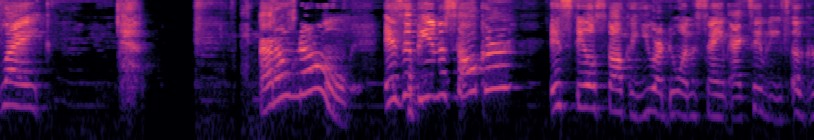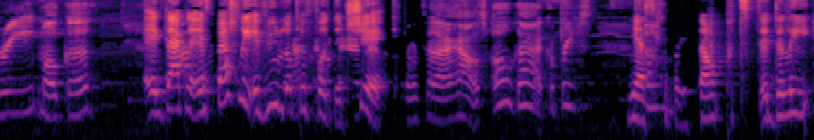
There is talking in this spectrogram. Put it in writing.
Like, I don't know. Is it being a stalker? It's still stalking. You are doing the same activities. Agreed, Mocha. Exactly, especially if you looking for the chick. Into our house. Oh God, Caprice. Yes, Um, Capri. Don't put, delete.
